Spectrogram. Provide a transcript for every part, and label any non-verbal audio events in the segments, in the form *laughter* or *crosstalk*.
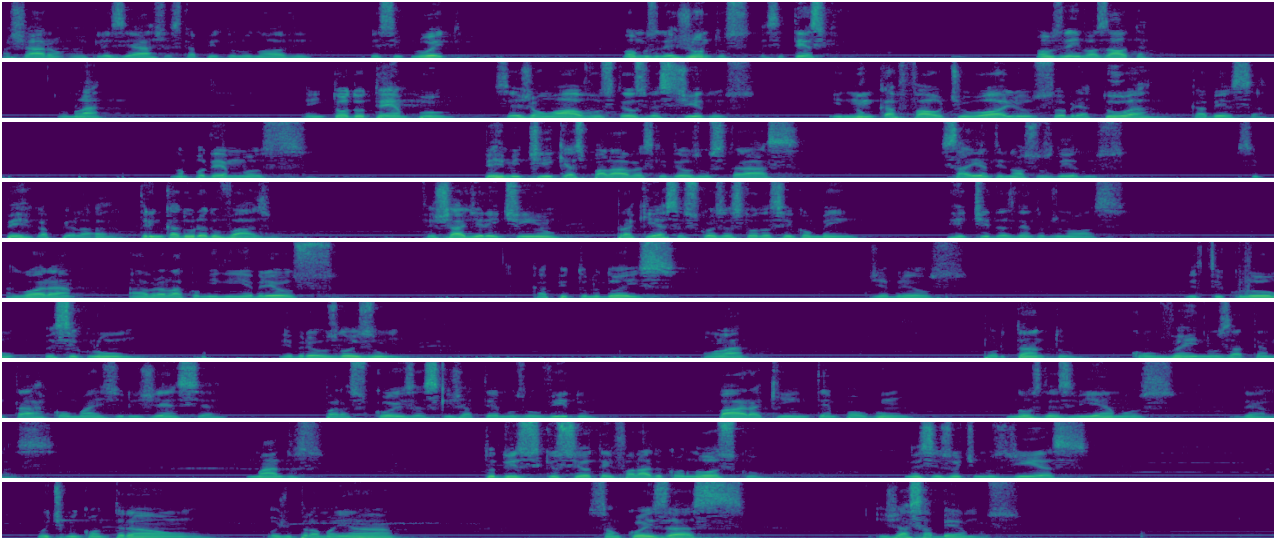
Acharam Eclesiastes capítulo 9, versículo 8? Vamos ler juntos esse texto? Vamos ler em voz alta? Vamos lá? Em todo tempo sejam alvos teus vestidos, e nunca falte o óleo sobre a tua cabeça. Não podemos permitir que as palavras que Deus nos traz saiam entre nossos dedos, se perca pela trincadura do vaso. Fechar direitinho para que essas coisas todas ficam bem retidas dentro de nós. Agora, abra lá comigo em Hebreus, capítulo 2 de Hebreus, versículo, versículo 1. Hebreus 2, 1. Vamos lá? Portanto, convém nos atentar com mais diligência para as coisas que já temos ouvido, para que em tempo algum nos desviemos delas. Amados, tudo isso que o Senhor tem falado conosco nesses últimos dias, último encontrão, hoje pela manhã, são coisas que já sabemos.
